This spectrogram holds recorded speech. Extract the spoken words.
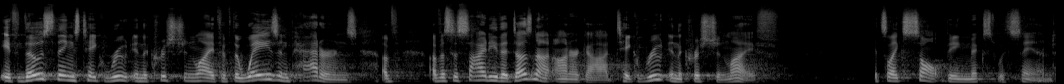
if those things take root in the Christian life, if the ways and patterns of, of a society that does not honor God take root in the Christian life, it's like salt being mixed with sand,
